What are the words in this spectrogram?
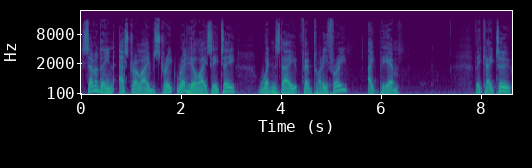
17 Astrolabe Street, Red Hill, ACT, Wednesday, Feb 23, 8 pm. VK2.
